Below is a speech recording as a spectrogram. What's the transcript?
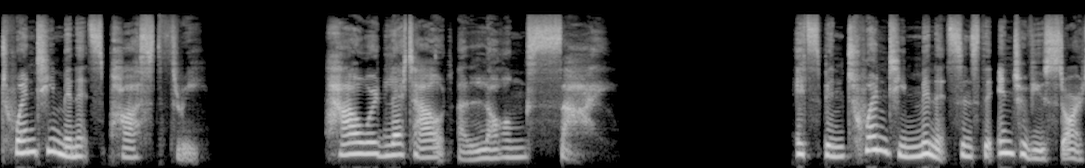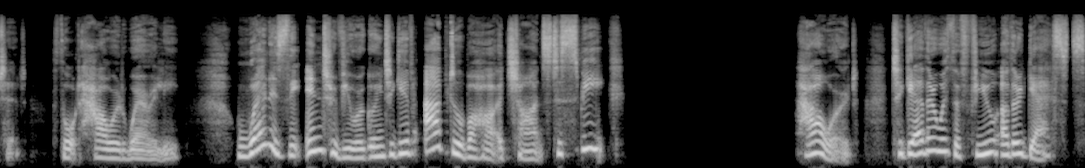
Twenty minutes past three. Howard let out a long sigh. It's been 20 minutes since the interview started, thought Howard warily. When is the interviewer going to give Abdul Baha a chance to speak? Howard, together with a few other guests,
